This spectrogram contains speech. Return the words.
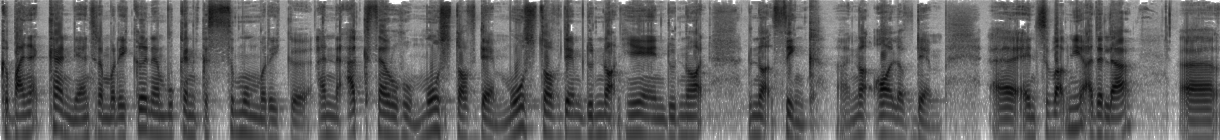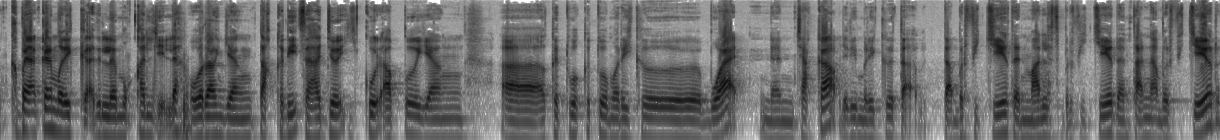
kebanyakan di antara mereka dan bukan kesemua mereka. An aktsaruhum most of them. Most of them do not hear and do not do not think. Uh, not all of them. Uh, and sebabnya adalah Uh, kebanyakan mereka adalah muqallid lah. Orang yang taklid sahaja ikut apa yang uh, ketua-ketua mereka buat dan cakap. Jadi mereka tak tak berfikir dan malas berfikir dan tak nak berfikir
